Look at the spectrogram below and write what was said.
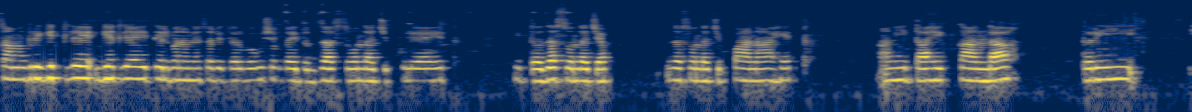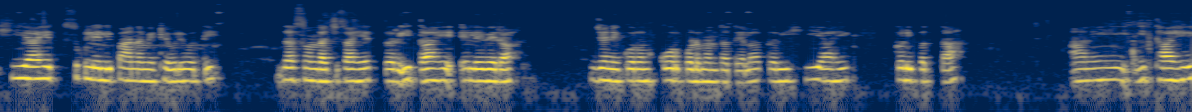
सामग्री घेतले घेतली आहे तेल बनवण्यासाठी. तर बघू शकता इथं जास्वंदाची फुले आहेत. इथं जास्वंदाच्या जास्वंदाची पानं आहेत. आणि इथं आहे कांदा. तरी ही आहेत सुकलेली पानं मी ठेवली होती. जास्वंदाचीच आहेत. तर इथं आहे एलोवेरा जेणेकरून कोरपड म्हणतात त्याला. तरी ही आहे कढीपत्ता. आणि इथं आहे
